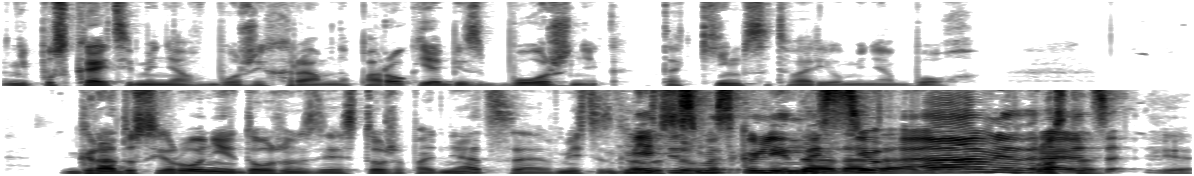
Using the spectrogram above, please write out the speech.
«Не пускайте меня в Божий храм на порог, я безбожник, таким сотворил меня Бог». Градус иронии должен здесь тоже подняться вместе с Вместе с градусом- маскулинностью. Да, да, да, а, да. мне Просто, нравится. э,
